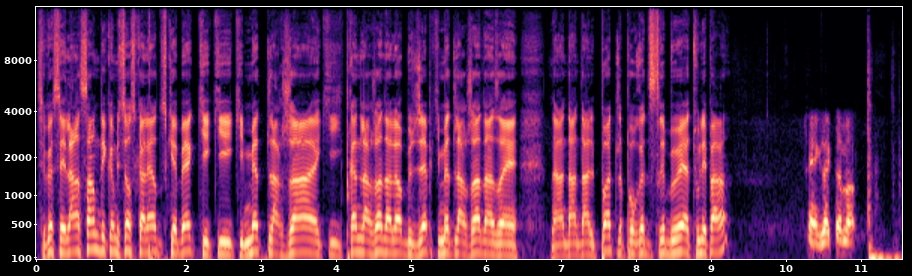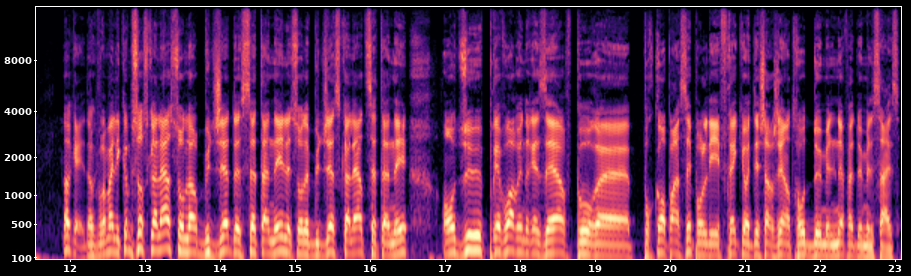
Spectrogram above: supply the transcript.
c'est quoi? C'est l'ensemble des commissions scolaires du Québec qui, qui, qui mettent l'argent, qui prennent l'argent dans leur budget puis qui mettent l'argent dans un dans, dans, dans le pot pour redistribuer à tous les parents? Exactement. OK. Donc, vraiment, les commissions scolaires, sur leur budget de cette année, sur le budget scolaire de cette année, ont dû prévoir une réserve pour, euh, pour compenser pour les frais qui ont été chargés, entre autres, 2009 à 2016.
